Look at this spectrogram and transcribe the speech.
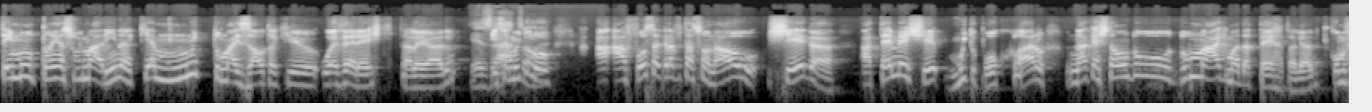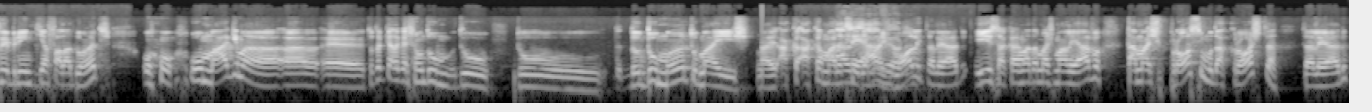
tem montanha submarina que é muito mais alta que o Everest, tá ligado? Isso é Exato, muito né? louco. A, a força gravitacional chega até mexer, muito pouco, claro, na questão do, do magma da Terra, tá ligado? Que como o Febrinho tinha falado antes, o, o magma, a- é, toda aquela questão do, do, do, do, do manto mais. mais- a, a camada que seria mais Maleável, né? mole, tá ligado? Isso, a camada mais maleável tá mais próximo da crosta, tá ligado?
